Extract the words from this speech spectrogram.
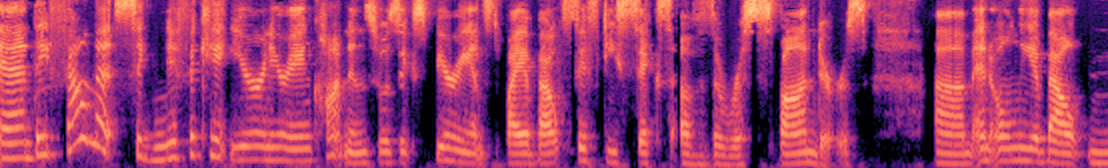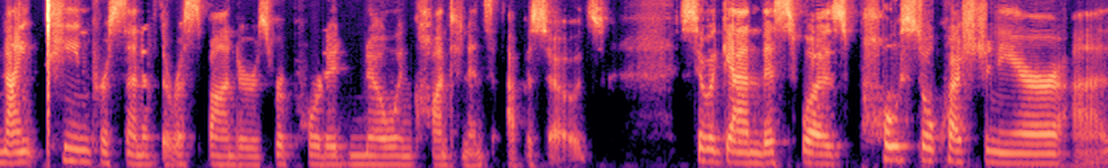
And they found that significant urinary incontinence was experienced by about 56 of the responders. Um, and only about 19% of the responders reported no incontinence episodes. So, again, this was postal questionnaire. Uh,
